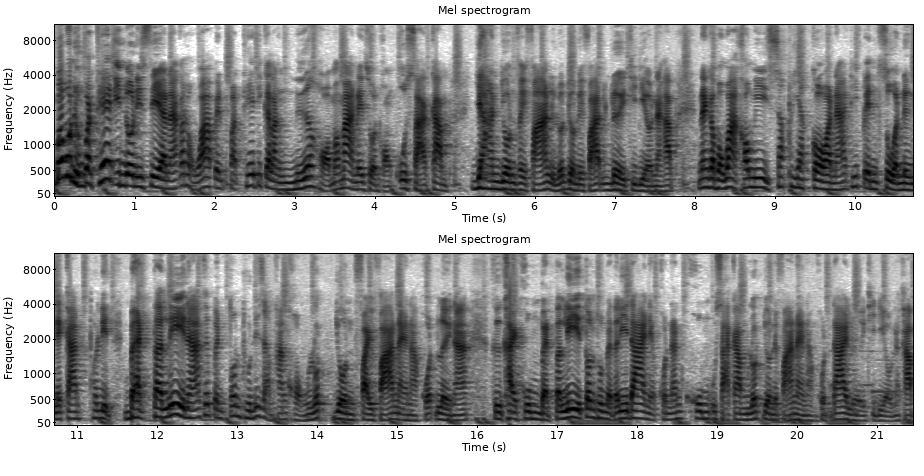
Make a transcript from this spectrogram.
เมื่อพูดถึงประเทศอินโดนีเซียนะก็ถือว่าเป็นประเทศที่กำลังเนื้อหอมมากๆ ในส่วนของอุตสาหกรรม ยานยนต์ไฟฟ้าหรือรถยนต์ไฟฟ้าเลยทีเดียวนะครับ นั่นก็เพราะว่าเขามีทรัพยากรนะที่เป็นส่วนหนึ่งในการผลิตแบตเตอรี่นะซึ่งเป็นต้นทุนที่สำคัญของรถยนต์ไฟฟ้าในอนาคตเลยนะ คือใครคุมแบตเตอรี่ต้นทุนแบตเตอรี่ได้เนี่ยคนนั้นคุมอุตสาหกรรมรถยนต์ไฟฟ้าในอนาคตได้เลยทีเดียวนะครับ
